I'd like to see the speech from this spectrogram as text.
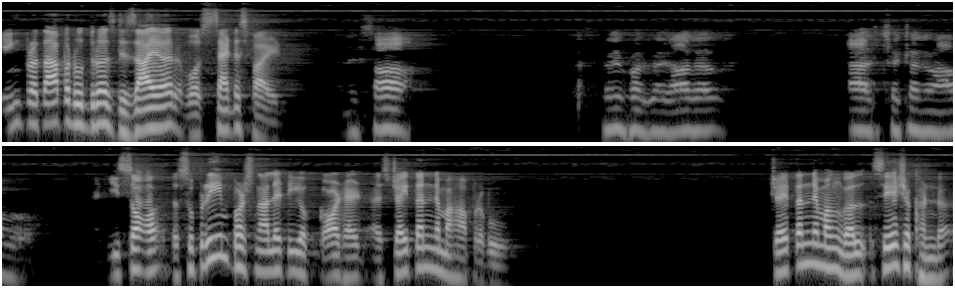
King Prataparudra's desire was satisfied. he saw as Chaitanya Mahaprabhu. He saw the Supreme Personality of Godhead as Chaitanya Mahaprabhu. Chaitanya Mangal Sesha Khanda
